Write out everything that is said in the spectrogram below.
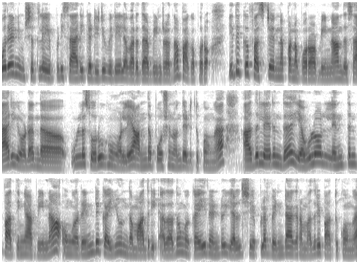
ஒரே நிமிஷத்தில் எப்படி சாரி கட்டிட்டு வெளியில் வருது அப்படின்றத தான் பார்க்க போகிறோம் இதுக்கு ஃபஸ்ட்டு என்ன பண்ண போகிறோம் அப்படின்னா அந்த சாரியோட அந்த உள்ள சொருகும் இல்லையா அந்த போர்ஷன் வந்து எடுத்துக்கோங்க. அதுலேருந்து எவ்வளோ லென்த்துன்னு பார்த்தீங்க அப்படின்னா உங்கள் ரெண்டு கையும் இந்த மாதிரி அதாவது உங்கள் கை ரெண்டும் எல் ஷேப்பில் பெண்ட் ஆகிற மாதிரி பார்த்துக்கோங்க.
